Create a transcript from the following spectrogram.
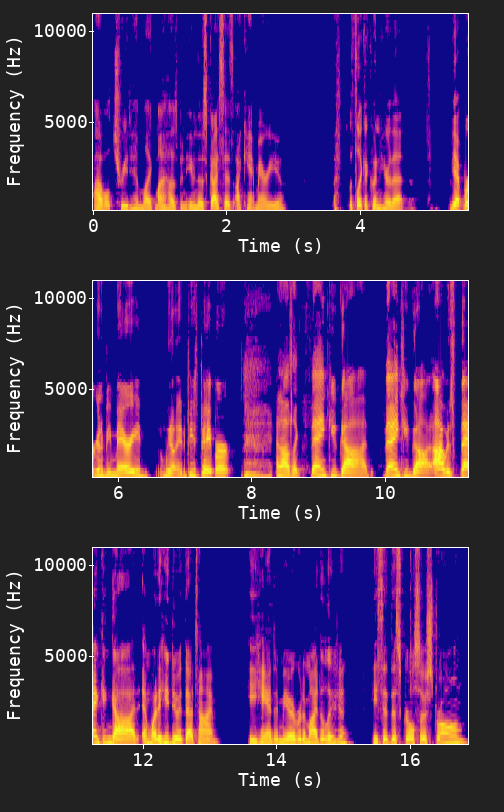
I will treat him like my husband, even though this guy says, I can't marry you. It's like I couldn't hear that. Yep, we're going to be married. We don't need a piece of paper. And I was like, thank you, God. Thank you, God. I was thanking God. And what did he do at that time? He handed me over to my delusion. He said, This girl's so strong.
